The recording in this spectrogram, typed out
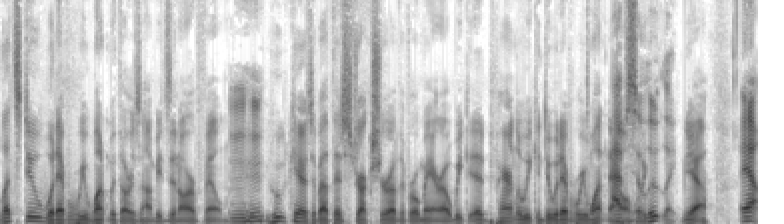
let's do whatever we want with our zombies in our film. Mm-hmm. Who cares about the structure of the Romero? We apparently we can do whatever we want now. Absolutely. Like, yeah. Yeah,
